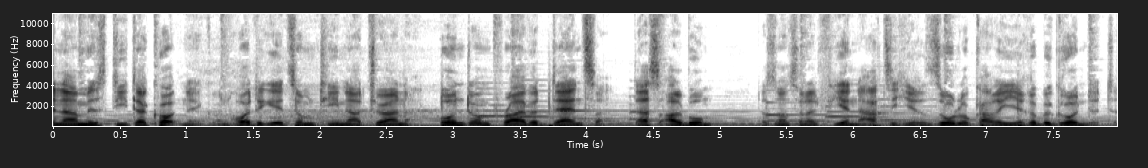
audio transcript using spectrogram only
Mein Name ist Dieter Kottnick und heute geht es um Tina Turner und um Private Dancer, das Album, das 1984 ihre Solokarriere begründete.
